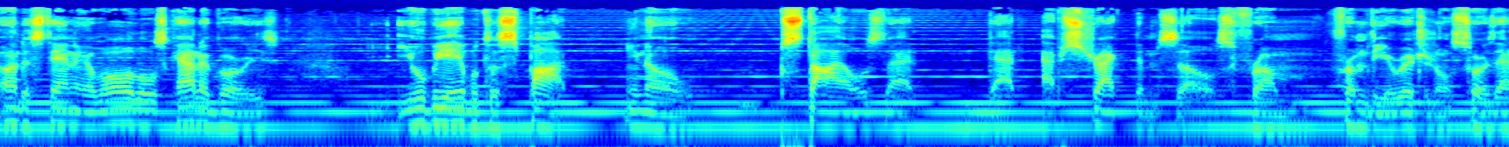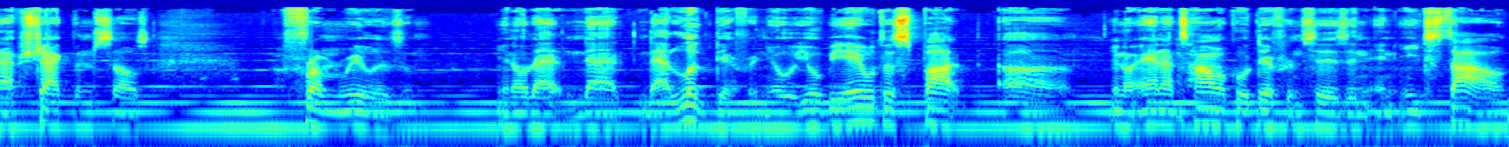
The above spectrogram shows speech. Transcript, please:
understanding of all those categories, you'll be able to spot, you know, styles that that abstract themselves from from the original source, that abstract themselves from realism. You know that that that look different. You'll you'll be able to spot. Uh, you know anatomical differences in, in each style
